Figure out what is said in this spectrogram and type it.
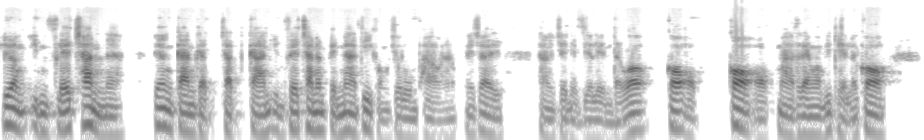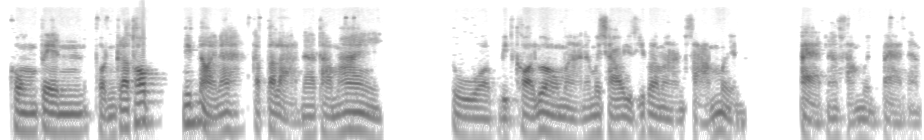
เรื่องอินเฟชันนะเรื่องการจัดการอินเฟชันนั้นเป็นหน้าที่ของโจโรมพาวนะไม่ใช่ทางเจเนตเยเลนแต่ว่าก็ออกก็ออกมาแสดงความคิดเห็นแล้วก็ คงเป็นผลกระทบนิดหน่อยนะกับตลาดนะทำให้ตัวบิตคอยร่วงลงมานะเมื่อเช้าอยู่ที่ประมาณสามหมื่นแปดนะสามหมื่นแปดนะ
